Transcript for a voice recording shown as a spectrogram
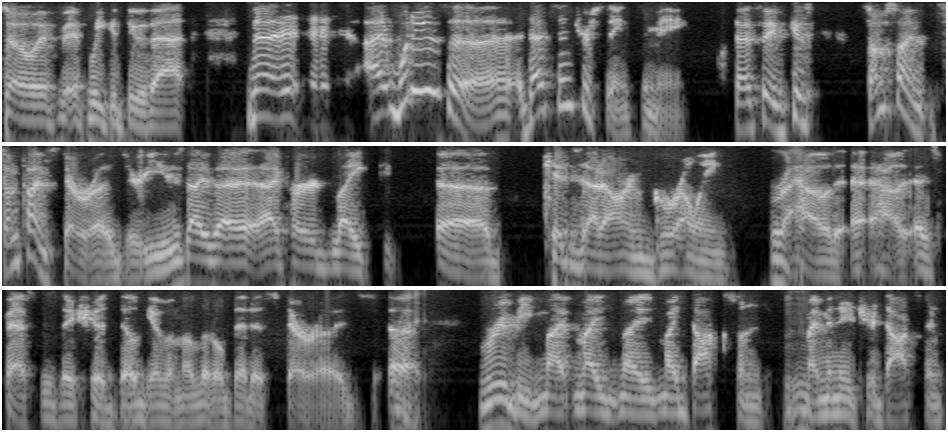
So if, if we could do that. No, it- it- I, what is uh that's interesting to me. That's because sometimes sometimes steroids are used. I've uh, I've heard like uh, kids that aren't growing Right. how how as fast as they should, they'll give them a little bit of steroids. Uh, Right. Ruby, my my my my dachshund, Mhm. my miniature dachshund,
